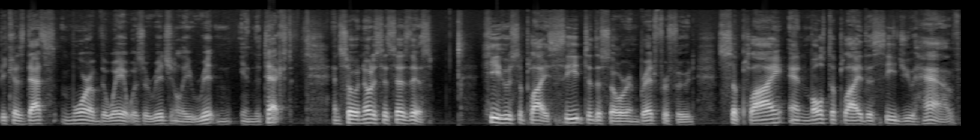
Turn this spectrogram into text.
because that's more of the way it was originally written in the text. And so, notice it says this He who supplies seed to the sower and bread for food, supply and multiply the seed you have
